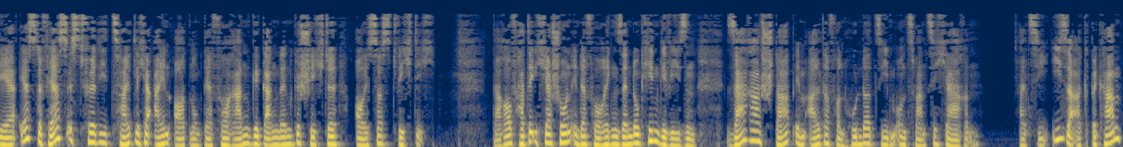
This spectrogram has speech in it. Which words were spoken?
Der erste Vers ist für die zeitliche Einordnung der vorangegangenen Geschichte äußerst wichtig. Darauf hatte ich ja schon in der vorigen Sendung hingewiesen. Sarah starb im Alter von 127 Jahren. Als sie Isaak bekam,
